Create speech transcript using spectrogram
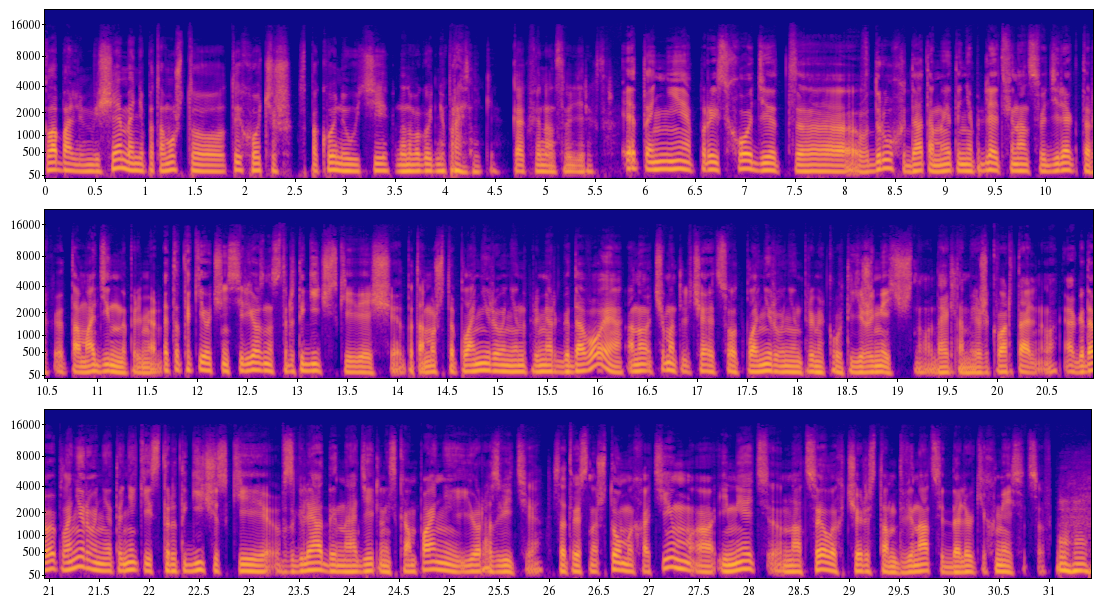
глобальными вещами, а не потому, что ты хочешь спокойно уйти на новогодние праздники, как финансовый директор. Это не происходит э, вдруг, да, там, и это не определяет финансовый директор, э, там, один, например. Это такие очень серьезно стратегические вещи, потому что планирование, например, годовое, оно чем отличается от планирования, например, какого-то ежемесячного, да, или там ежеквартального? А годовое планирование — это некие стратегические взгляды на деятельность компании ее развитие. Соответственно, что мы хотим э, иметь на целых через, там, 12 15 далеких месяцев. Угу.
